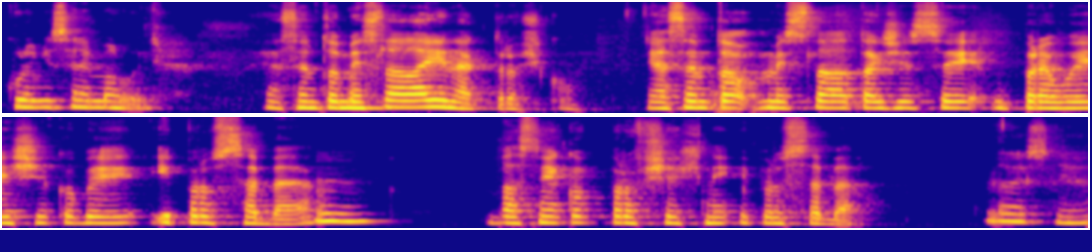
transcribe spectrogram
kvůli mě se nemaluj. Já jsem to myslela jinak trošku. Já jsem to myslela tak, že si upravuješ jakoby i pro sebe. Mm. Vlastně jako pro všechny i pro sebe. No jasně, já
